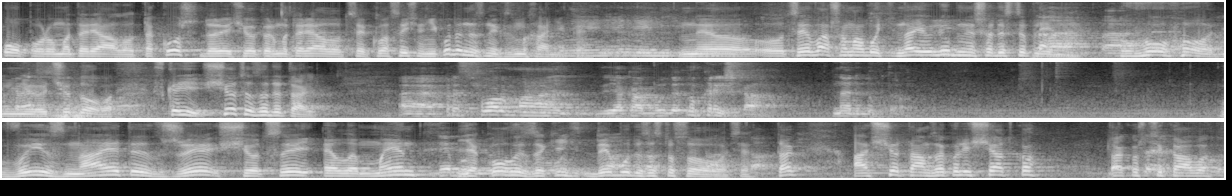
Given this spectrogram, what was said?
опору матеріалу. Також, до речі, опір матеріалу це класично, нікуди не зник з механіки. Е, о, Це ваша, мабуть, найулюбленіша дисципліна. Так, так. Ого, ні, чудово. Скажіть, що це за деталь? Е, Прес-форма, яка буде, ну, кришка на редуктору. Ви знаєте вже, що цей елемент Де буде якогось закін... де Так, буде так, застосовуватися. так, Так, А що там за коліщатко? Також цікаво.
